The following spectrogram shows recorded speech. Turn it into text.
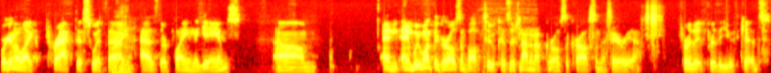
We're going to like practice with them Right. as they're playing the games. Um, and and we want the girls involved too because there's not enough girls across in this area for the for the youth kids.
